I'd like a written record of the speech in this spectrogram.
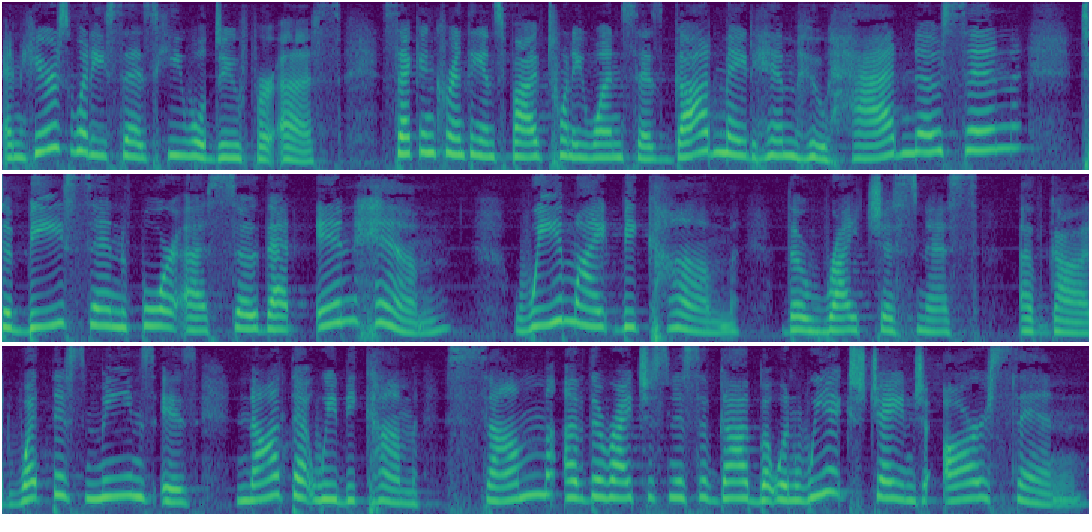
And here's what he says he will do for us. 2 Corinthians 5:21 says, "God made him who had no sin to be sin for us so that in him we might become the righteousness of God. What this means is not that we become some of the righteousness of God, but when we exchange our sin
